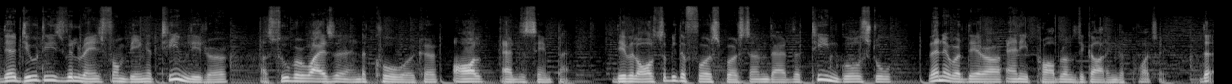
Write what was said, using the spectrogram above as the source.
Their duties will range from being a team leader, a supervisor, and a co worker all at the same time. They will also be the first person that the team goes to whenever there are any problems regarding the project. The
